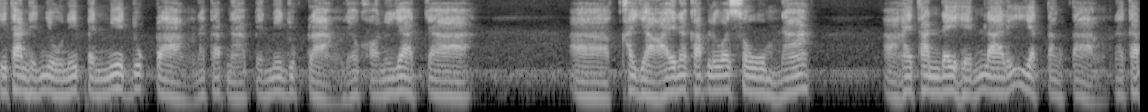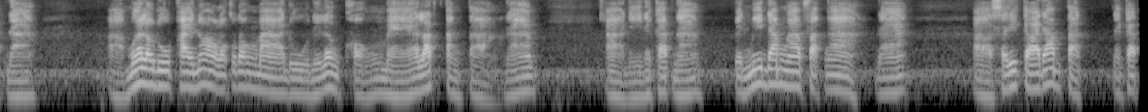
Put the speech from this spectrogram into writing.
ที่ท่านเห็นอยู่นี้เป็นมีดยุคกลางนะครับนะ เป็นมีดยุคกลาง เดี๋ยวขออนุญาตจะขยายนะครับ หรือว่าซูมนะ ให้ท่านได้เห็นรายละเอียดต่างๆนะครับนะเมื่อเราดูภายนอกเราก็ต้องมาดูในเรื่องของแหมรัดต่างๆนะอ่านี่นะครับนะเป็นมีดด้ามงาฝักงานะอ่าสริกาด้ามตัดนะครับ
